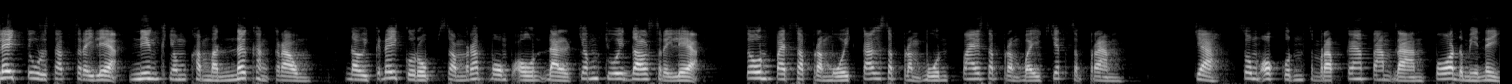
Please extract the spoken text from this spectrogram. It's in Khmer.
លេខទូរស័ព្ទស្រីលក្ខនាងខ្ញុំខមមិននៅខាងក្រោម ដោយក្តីគោរពសម្រាប់បងប្អូនដែលចង់ជួយដល់ស្រីលក្ខ086 99 48 75ចាសសូមអរគុណសម្រាប់ការតាមដានព័ត៌មាននេះ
